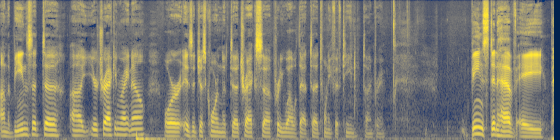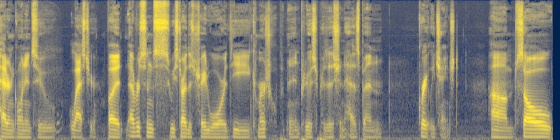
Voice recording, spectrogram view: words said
on the beans that uh, uh, you're tracking right now, or is it just corn that uh, tracks uh, pretty well with that uh, 2015 time frame? Beans did have a pattern going into last year, but ever since we started this trade war, the commercial and producer position has been greatly changed. Um, so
